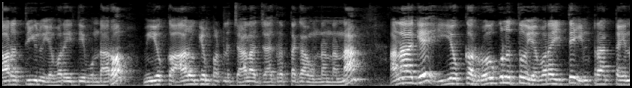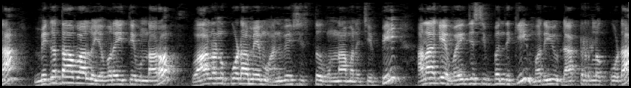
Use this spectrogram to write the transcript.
భారతీయులు ఎవరైతే ఉన్నారో మీ యొక్క ఆరోగ్యం పట్ల చాలా జాగ్రత్తగా ఉండండి అన్న. అలాగే ఈ యొక్క రోగులతో ఎవరైతే ఇంట్రాక్ట్ అయినా మిగతా వాళ్ళు ఎవరైతే ఉన్నారో వాళ్ళను కూడా మేము అన్వేషిస్తూ ఉన్నామని చెప్పి అలాగే వైద్య సిబ్బందికి మరియు డాక్టర్లకు కూడా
